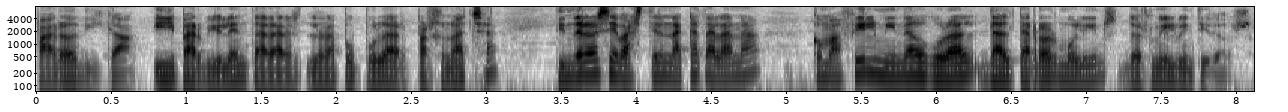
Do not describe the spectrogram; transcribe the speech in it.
paròdica i hiperviolenta de de la popular personatge tindrà la seva estrena catalana com a film inaugural del Terror Molins 2022.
